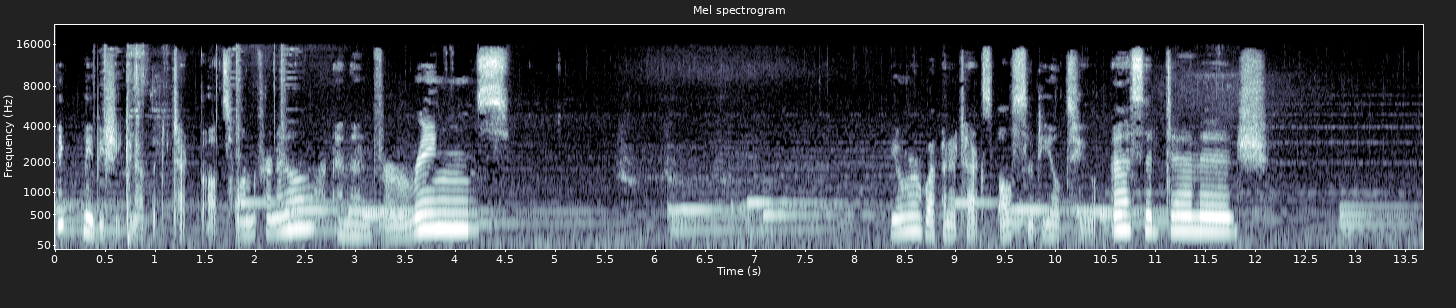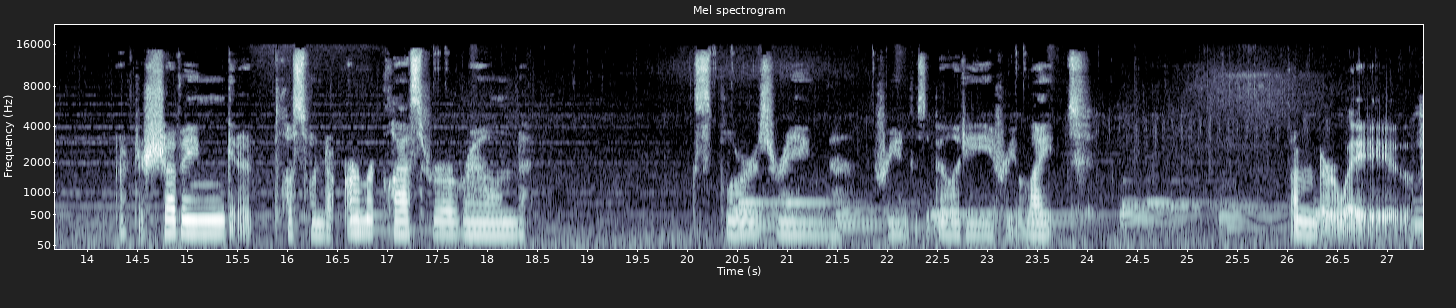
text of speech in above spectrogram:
I think maybe she can have the detect thoughts one for now. And then for rings. Your weapon attacks also deal 2 acid damage. After shoving, get a plus 1 to armor class for a round. Explorer's ring, free invisibility, free light. Thunderwave.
